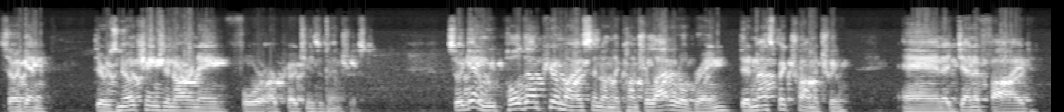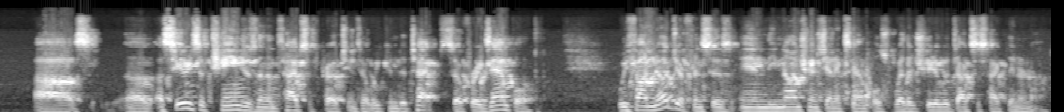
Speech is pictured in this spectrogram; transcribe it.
So again, there was no change in RNA for our proteins of interest. So again, we pulled down puromycin on the contralateral brain, did mass spectrometry, and identified uh, uh, a series of changes in the types of proteins that we can detect. So for example, we found no differences in the non-transgenic samples, whether treated with doxycycline or not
